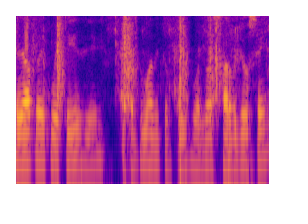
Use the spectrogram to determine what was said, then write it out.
ਪੰਜਾਬ ਦੀ ਕਮੇਟੀ ਦੀ ਮੁਕੱਦਮਾ ਦੀ ਤਫਤੀਸ਼ ਵੱਲੋਂ ਸਰਬਜੋਤ ਸਿੰਘ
